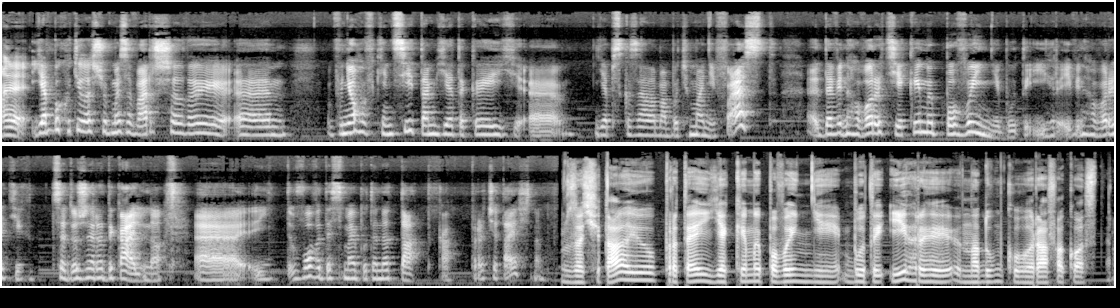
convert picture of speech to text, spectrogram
Е, Я би хотіла, щоб ми завершили. е, В нього в кінці там є такий, е, я б сказала, мабуть, маніфест, де він говорить, якими повинні бути ігри. І він говорить їх це дуже радикально. Е, Вова десь має бути нотатка. Прочитаєш нам? Зачитаю про те, якими повинні бути ігри на думку Рафа Костер.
